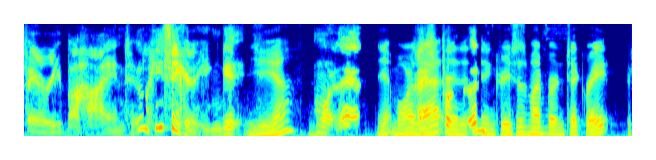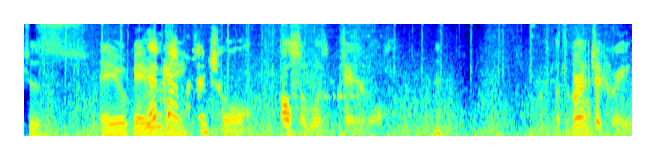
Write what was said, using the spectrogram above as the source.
very behind. Ooh, heat seeker. You can get Yeah, more of that. yeah, more of That's that. And good. it increases my burn tick rate, which is a-okay The with me. potential also wasn't terrible, but the burn Yeah. tick rate.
